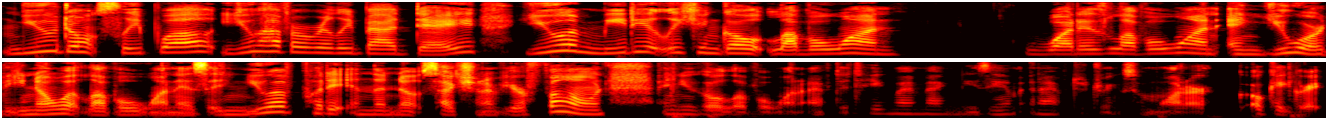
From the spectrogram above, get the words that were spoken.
You don't sleep well. You have a really bad day. You immediately can go level one. What is level one? And you already know what level one is. And you have put it in the note section of your phone. And you go, level one, I have to take my magnesium and I have to drink some water. Okay, great.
